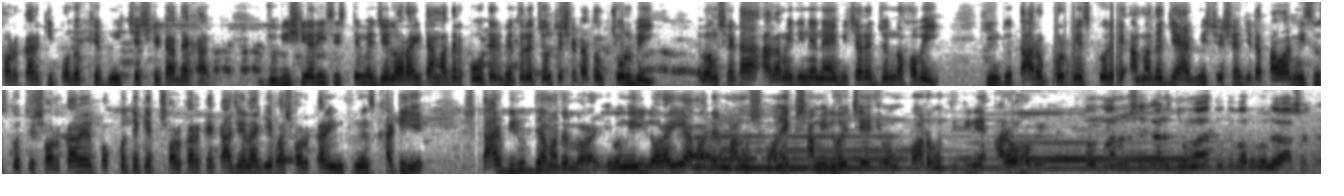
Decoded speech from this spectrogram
সরকার কি পদক্ষেপ নিচ্ছে সেটা দেখার। জুডিশিয়ারি সিস্টেমে যে লড়াইটা আমাদের কোর্টের ভেতরে চলছে সেটা তো চলবেই এবং সেটা আগামী দিনে ন্যায় বিচারের জন্য হবেই। কিন্তু তার উপর বেস করে আমাদের যে অ্যাডমিনিস্ট্রেশন যেটা পাওয়ার মিসইউজ করছে, সরকারের পক্ষ থেকে সরকারকে কাজে লাগিয়ে বা সরকার ইনফ্লুয়েন্স খাটিয়ে, তার বিরুদ্ধে আমাদের লড়াই এবং এই লড়াইয়ে আমাদের মানুষ অনেক সামিল হয়েছে এবং পরবর্তী দিনে আরও হবে। তো মানুষ সেখানে জমায়েত হতে পারে বলে আশা আপনি?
